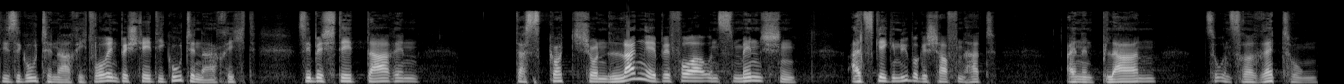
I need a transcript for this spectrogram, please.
diese gute Nachricht. Worin besteht die gute Nachricht? Sie besteht darin, dass Gott schon lange, bevor er uns Menschen als Gegenüber geschaffen hat, einen Plan zu unserer Rettung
